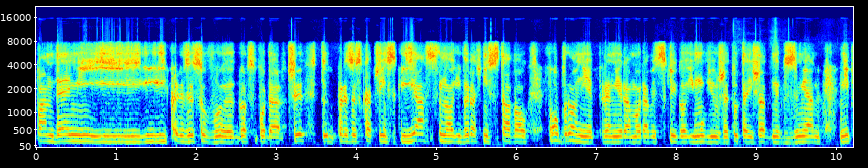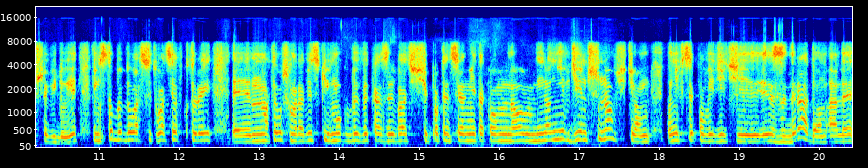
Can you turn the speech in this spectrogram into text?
pandemii i kryzysów gospodarczych. Prezes Kaczyński jasno i wyraźnie stawał w obronie premiera Morawieckiego i mówił, że tutaj żadnych zmian nie przewiduje. Więc to by była sytuacja, w której Mateusz Morawiecki mógłby wykazywać się potencjalnie taką no, no niewdzięcznością, bo nie chcę powiedzieć e, zdradą, ale,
